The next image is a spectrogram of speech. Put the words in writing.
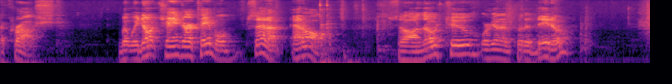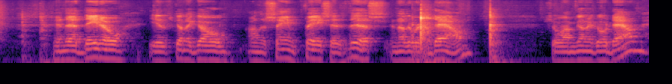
across. But we don't change our table setup at all. So on those two, we're gonna put a dado. And that dado is gonna go on the same face as this, in other words, down. So I'm gonna go down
